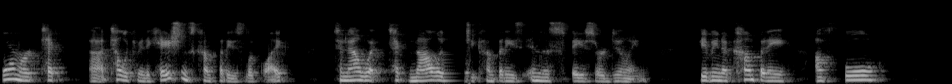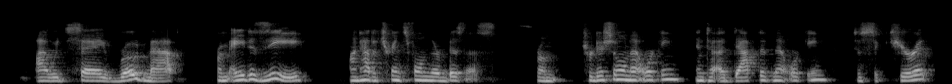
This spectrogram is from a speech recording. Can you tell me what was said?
former tech, uh, telecommunications companies look like to now what technology companies in this space are doing, giving a company a full, I would say, roadmap from A to Z on how to transform their business from traditional networking into adaptive networking to secure it,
